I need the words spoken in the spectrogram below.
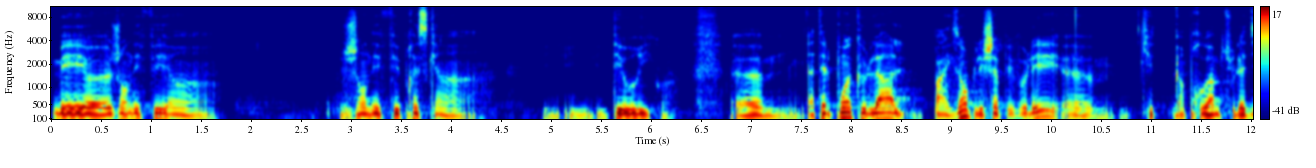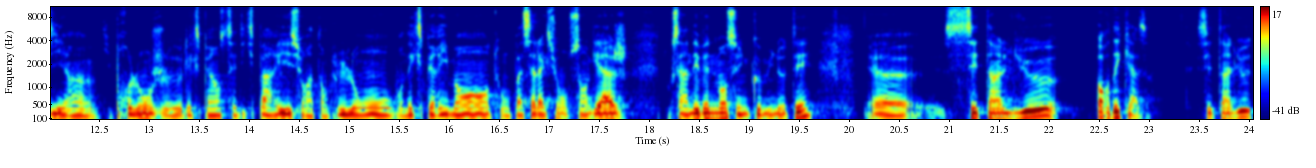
Mais euh, j'en ai fait un, j'en ai fait presque un, une, une- une théorie quoi. Euh, à tel point que là, par exemple, l'échappée volée, euh, qui est un programme, tu l'as dit, hein, qui prolonge l'expérience TEDx Paris sur un temps plus long, où on expérimente, où on passe à l'action, on s'engage. Donc c'est un événement, c'est une communauté. Euh, c'est un lieu hors des cases. C'est un lieu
